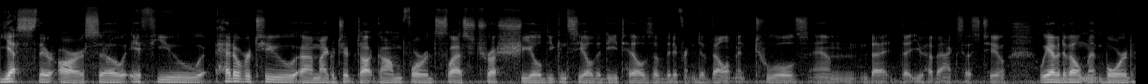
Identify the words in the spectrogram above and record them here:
Yes, there are. So if you head over to uh, microchip.com forward slash trust shield, you can see all the details of the different development tools um, that, that you have access to. We have a development board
